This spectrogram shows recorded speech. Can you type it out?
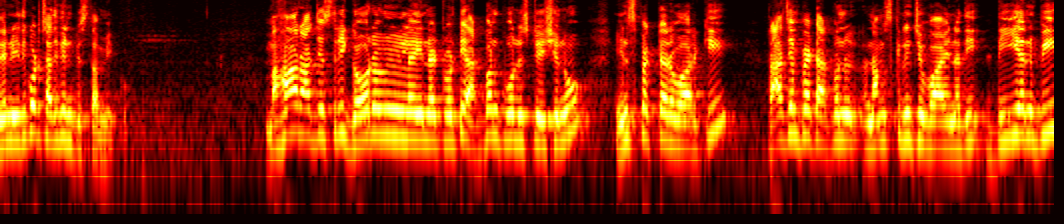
నేను ఇది కూడా చదివి వినిపిస్తాను మీకు. మహారాజశ్రీ గౌరవీయులైనటువంటి అర్బన్ పోలీస్ స్టేషను ఇన్స్పెక్టర్ వారికి రాజంపేట అర్బన్ నమస్కరించి వాయినది. డిఎన్బి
